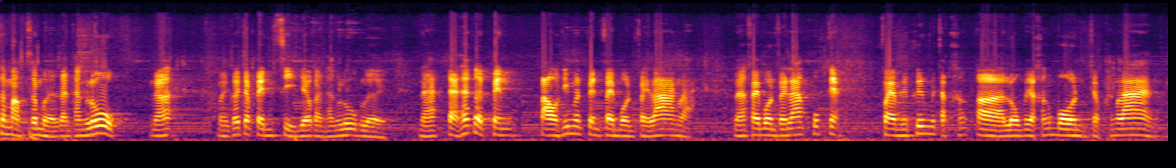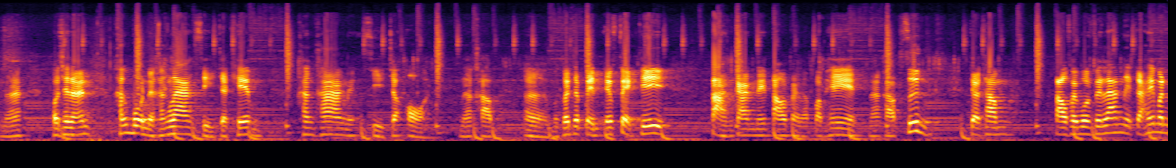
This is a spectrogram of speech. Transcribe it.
สม่ำเสมอกันทั้งลูกนะมันก็จะเป็นสีเดียวกันทั้งลูกเลยนะแต่ถ้าเกิดเป็นเตาที่มันเป็นไฟบนไฟล่างล่ะนะไฟบนไฟล่างปุ๊บเนี่ยไฟมันจะขึ้นมาจากข้างอ่อลงมาจากข้างบนจากข้างล่างนะเพราะฉะนั้นข้างบนกับข้างล่างสีจะเข้มข้างๆเนี่ยสีจะอ่อนนะครับเออมันก็จะเป็นเอฟเฟกต์ที่ ต่างกันในเตาแต่ละประเภทนะครับ ซึ่งจะทำเตาไฟบนไฟล่างเนี่ยจะให้มัน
